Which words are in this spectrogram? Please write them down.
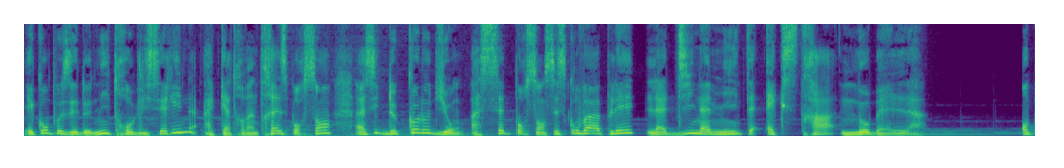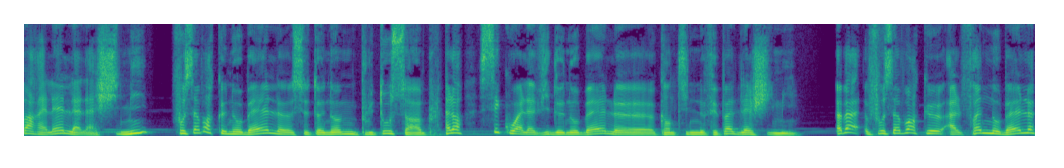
est composée de nitroglycérine à 93% ainsi que de collodion à 7%. C'est ce qu'on va appeler la dynamite extra Nobel. En parallèle à la chimie, faut savoir que Nobel, euh, c'est un homme plutôt simple. Alors, c'est quoi la vie de Nobel euh, quand il ne fait pas de la chimie? Ah bah, faut savoir que Alfred Nobel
